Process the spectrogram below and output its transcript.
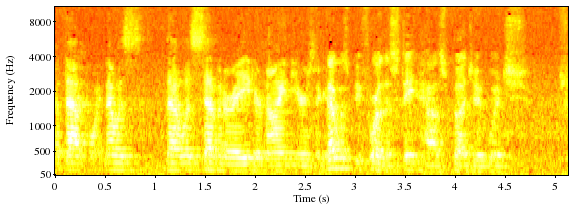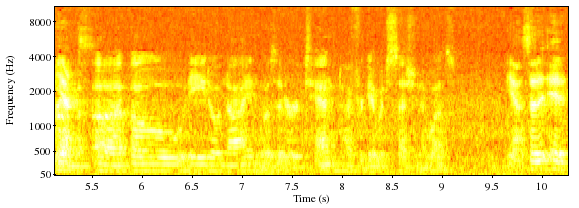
at that point. That was that was seven or eight or nine years ago. That was before the State House budget, which from yes. uh, 08, 09, was it, or 10? I forget which session it was. Yeah, so it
